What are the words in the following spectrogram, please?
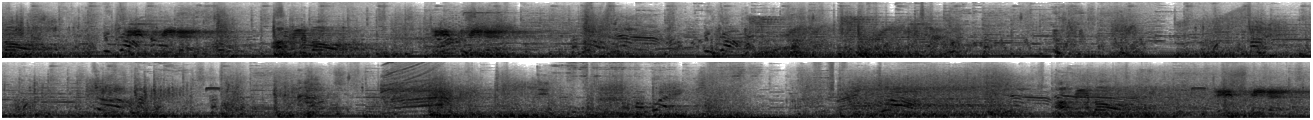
Unable! Defeated! Unable! Defeated! Away! Unable! Defeated!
